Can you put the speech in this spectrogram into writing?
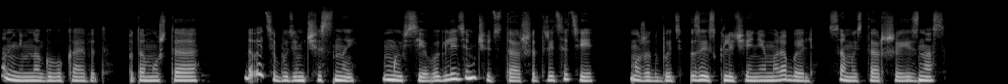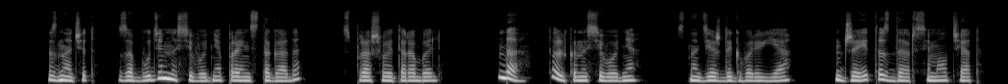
Он немного лукавит, потому что... Давайте будем честны, мы все выглядим чуть старше тридцати. Может быть, за исключением Арабель, самый старший из нас. «Значит, забудем на сегодня про Инстагада?» — спрашивает Арабель. «Да, только на сегодня. С надеждой говорю я. Джейд с Дарси молчат.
